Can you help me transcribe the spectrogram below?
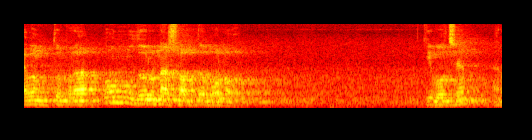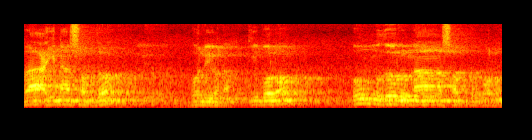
এবং তোমরা উমদুরনা শব্দ বলো। কি বলছেন? রাঈনা শব্দ বলিও না। কি বলো? উমদুরনা শব্দ বলো।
